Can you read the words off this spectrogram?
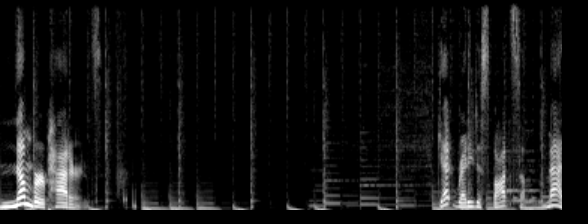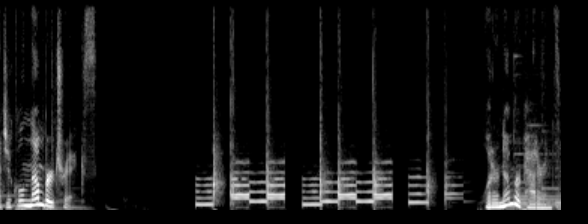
number patterns. Get ready to spot some magical number tricks. What are number patterns?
